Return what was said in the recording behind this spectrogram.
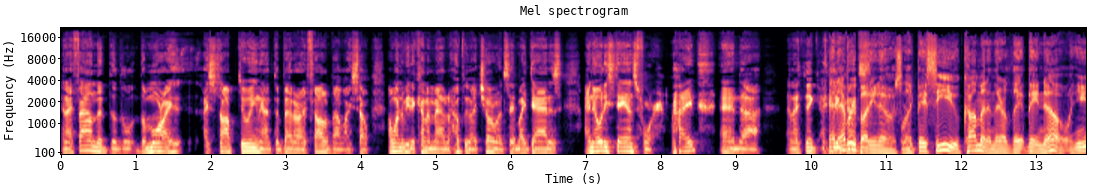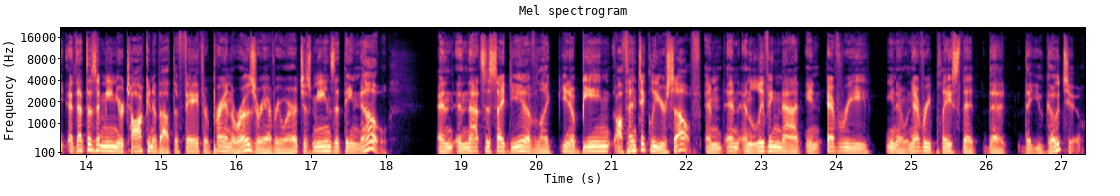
and I found that the, the, the more I I stopped doing that, the better I felt about myself. I want to be the kind of man, hopefully my children would say, my dad is, I know what he stands for. Right. And, uh, and I think, I and everybody knows, like they see you coming and they're, they, they know. And you, that doesn't mean you're talking about the faith or praying the rosary everywhere. It just means that they know. And, and that's this idea of like, you know, being authentically yourself and, and, and living that in every, you know, in every place that, that, that you go to.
